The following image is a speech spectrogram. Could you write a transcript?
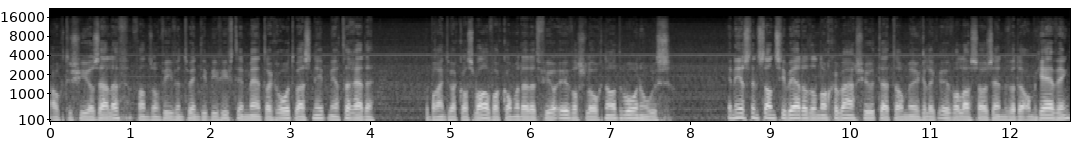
Ook de schuur zelf, van zo'n 25 bij 15 meter groot, was niet meer te redden. De brandweer kost wel voorkomen dat het vuur oversloeg naar het woonhuis. In eerste instantie werden er nog gewaarschuwd dat er mogelijk overlast zou zijn voor de omgeving.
